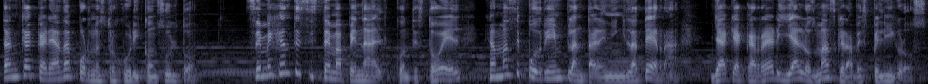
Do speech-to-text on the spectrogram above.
tan cacareada por nuestro juriconsulto. Semejante sistema penal, contestó él, jamás se podría implantar en Inglaterra, ya que acarrearía los más graves peligros.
